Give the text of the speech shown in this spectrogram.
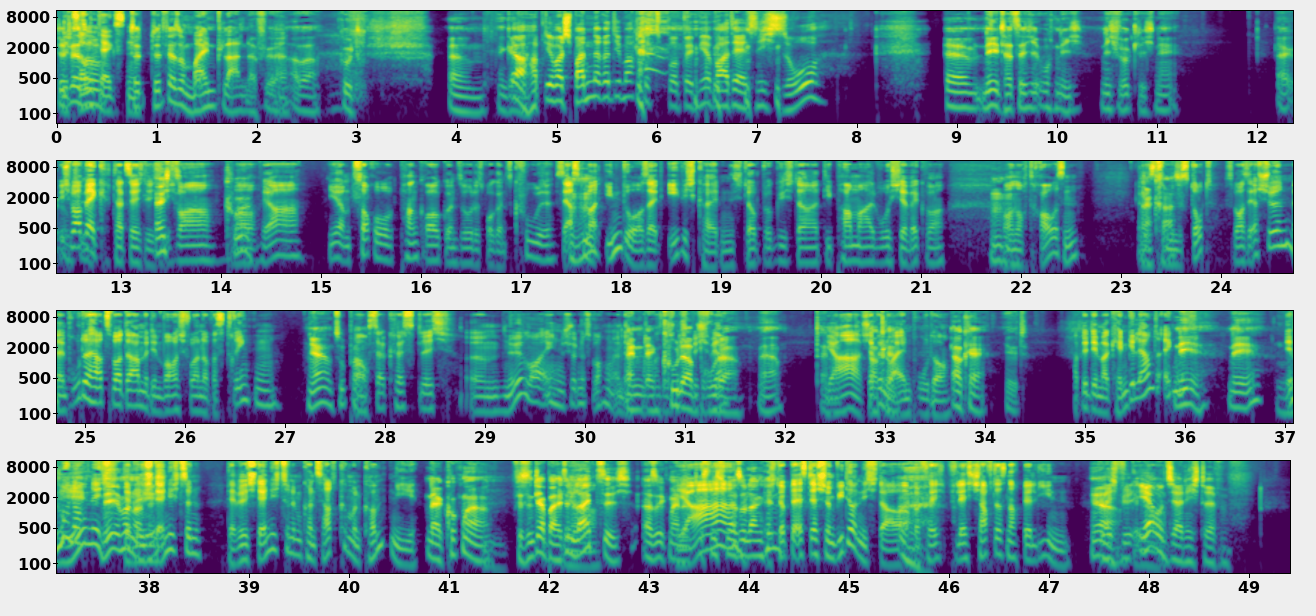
Das wäre so, das, das wär so mein Plan dafür. Aber gut. Ähm, Ja, habt ihr was Spannenderes gemacht? War, bei mir war der jetzt nicht so. Ähm, nee, tatsächlich auch nicht. Nicht wirklich, nee. Äh, Ich war weg, tatsächlich. Echt? Ich war, Cool. war, ja, hier am Zorro, Punkrock und so, das war ganz cool. Das erste Mhm. Mal Indoor seit Ewigkeiten. Ich glaube wirklich da, die paar Mal, wo ich hier weg war, war noch draußen. Ja, Also krass. zumindest dort. Es war sehr schön. Mein Bruderherz war da, mit dem war ich vorhin noch was trinken. Ja, War super. auch sehr köstlich. Ähm, nö, war eigentlich ein schönes Wochenende. Dein, dein cooler nicht. Bruder. Ja, dein, Ja, ich habe okay. nur einen Bruder. Okay, gut. Habt ihr den mal kennengelernt eigentlich? Nee, nee. Immer Nee? noch nicht. Nee, immer der noch will nicht. Ständig zu, einem- der will ständig zu einem Konzert kommen und kommt nie. Na, guck mal, wir sind ja bald in. Ja. Leipzig. Also ich meine, das ist Ja, nicht mehr so lange ich hin. glaube, da ist der schon wieder nicht da, aber vielleicht, vielleicht schafft er es nach Berlin. ja, Vielleicht will er genau. uns ja nicht treffen.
